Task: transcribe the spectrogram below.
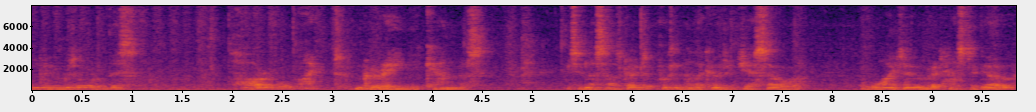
lose all of this horrible light grainy canvas which unless I was going to put another coat of gesso or white over it has to go.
